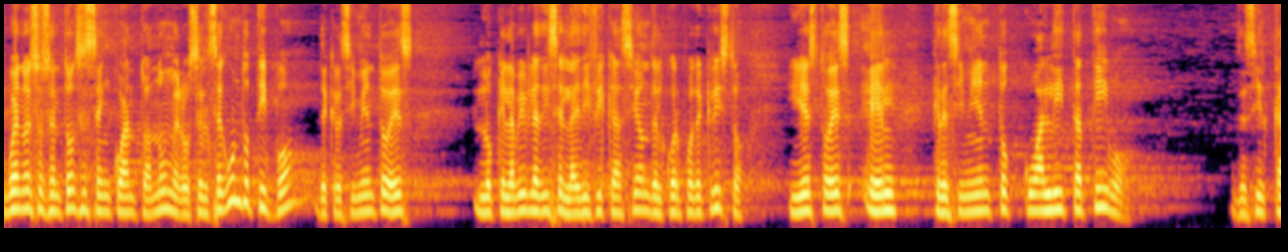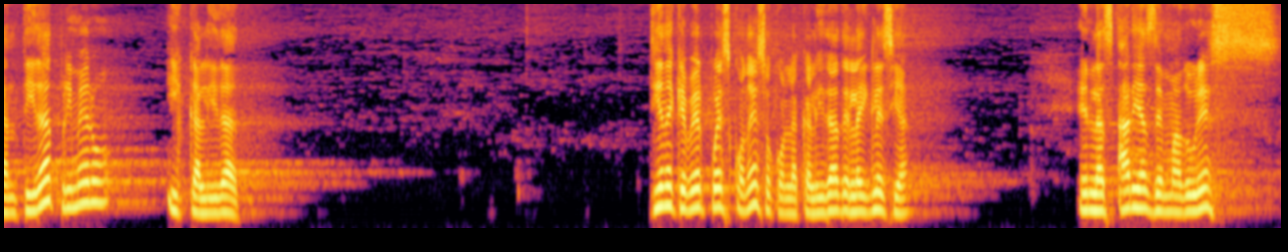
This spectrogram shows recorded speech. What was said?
bueno, eso es entonces en cuanto a números. El segundo tipo de crecimiento es lo que la Biblia dice, la edificación del cuerpo de Cristo. Y esto es el crecimiento cualitativo. Es decir, cantidad primero y calidad. Tiene que ver pues con eso, con la calidad de la iglesia en las áreas de madurez.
